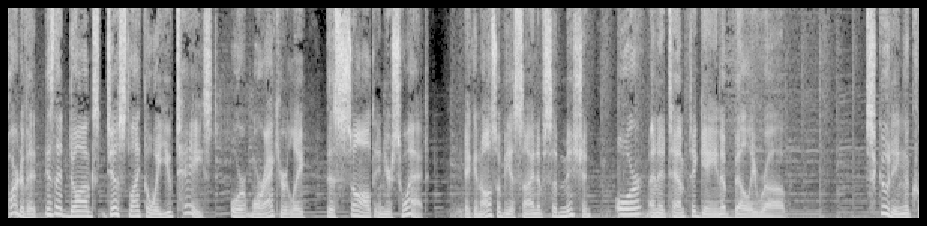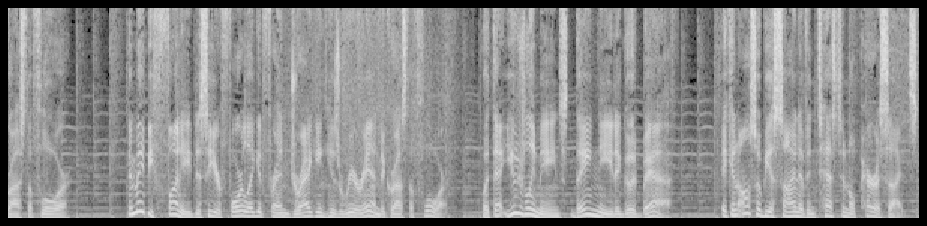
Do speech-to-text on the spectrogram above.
Part of it is that dogs just like the way you taste, or more accurately, the salt in your sweat. It can also be a sign of submission or an attempt to gain a belly rub. Scooting across the floor. It may be funny to see your four legged friend dragging his rear end across the floor, but that usually means they need a good bath. It can also be a sign of intestinal parasites.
